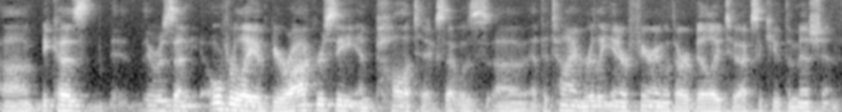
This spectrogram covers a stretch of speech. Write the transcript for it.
uh, because there was an overlay of bureaucracy and politics that was uh, at the time really interfering with our ability to execute the mission.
